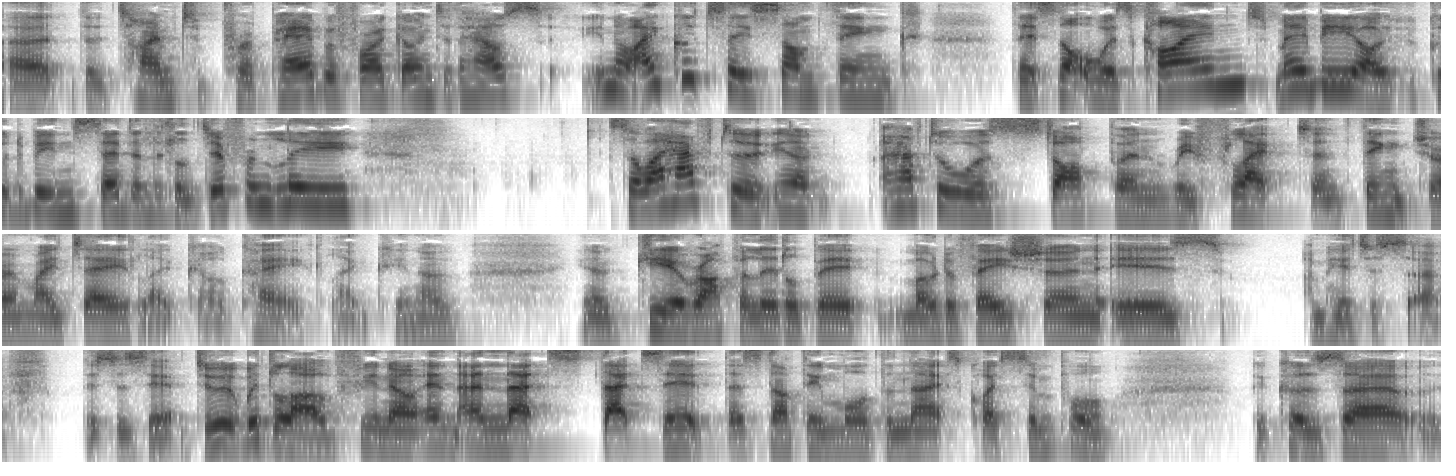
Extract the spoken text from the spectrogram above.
uh, the time to prepare before I go into the house, you know, I could say something that's not always kind, maybe, or it could have been said a little differently. So I have to, you know, I have to always stop and reflect and think during my day, like, okay, like, you know, you know, gear up a little bit. Motivation is I'm here to serve. This is it. Do it with love, you know, and, and that's that's it. There's nothing more than that. It's quite simple. Because uh,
